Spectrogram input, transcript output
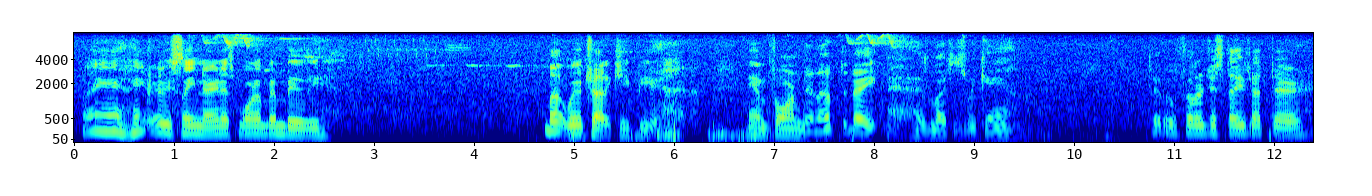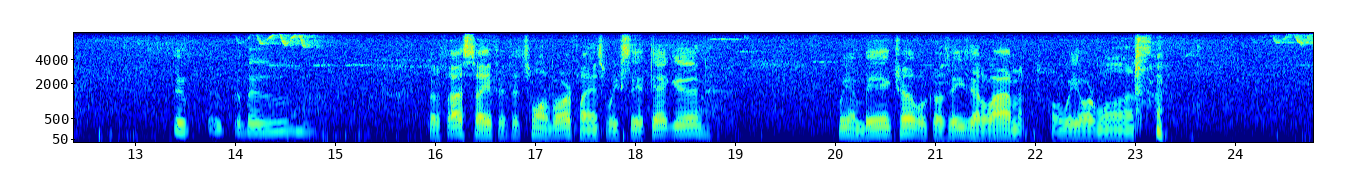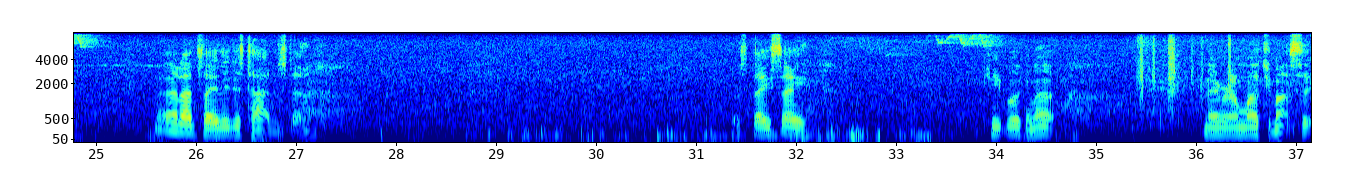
Man, ain't really seen there this morning. I've been busy. But we'll try to keep you informed and up to date as much as we can. That little fella just stays right there. Boop, boop, boop. But if I say if, if it's one of our plants, we see it that good, we in big trouble because he's at alignment or we are one. but I'd say they're just hiding stuff. But stay safe. Keep looking up. Never know what you might see.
